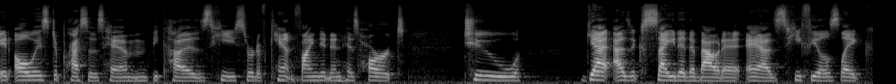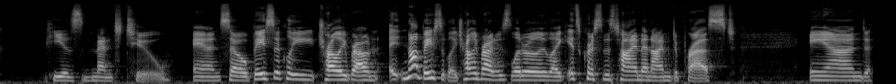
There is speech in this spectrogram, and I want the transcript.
it always depresses him because he sort of can't find it in his heart to get as excited about it as he feels like he is meant to. And so basically, Charlie Brown, eh, not basically, Charlie Brown is literally like, it's Christmas time and I'm depressed. And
